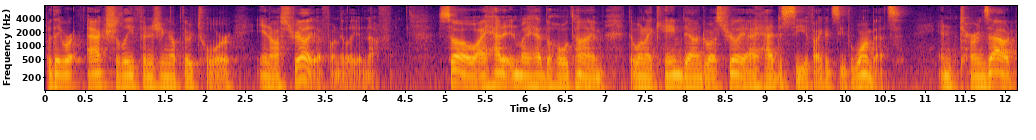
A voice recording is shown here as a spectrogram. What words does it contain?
but they were actually finishing up their tour in Australia, funnily enough. So I had it in my head the whole time that when I came down to Australia, I had to see if I could see the Wombats. And turns out,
